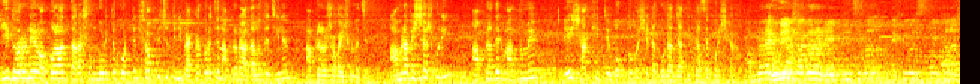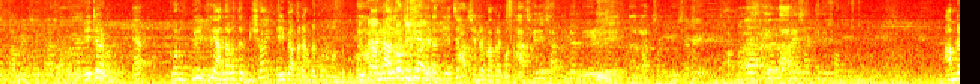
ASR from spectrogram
কি ধরনের অপরাধ তারা সংগঠিত করতেন সব কিছু তিনি ব্যাখ্যা করেছেন আপনারা আদালতে ছিলেন আপনারা সবাই শুনেছেন। আমরা বিশ্বাস করি আপনাদের মাধ্যমে এই সাক্ষীর যে বক্তব্য সেটা গোটা জাতির কাছে পরিষ্কার এটার কমপ্লিটলি আদালতের বিষয় এই ব্যাপারে আমরা কোনো মন্তব্য করি না। আমরা তো বিষয়। যেটা দিয়েছেন সেটার ব্যাপারে কথা আজকে যে সাক্ষীটা দিয়েছে রাজ সাক্ষী হিসাবে আপনারা তার এই সাক্ষীতে সন্তুষ্ট আমরা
